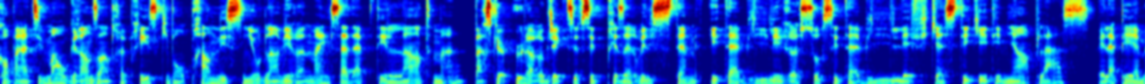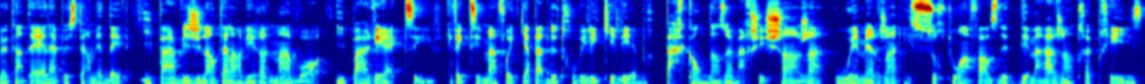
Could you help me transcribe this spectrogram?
comparativement aux grandes entreprises qui vont prendre les signaux de l'environnement et s'adapter lentement parce que eux, leur objectif, c'est de préserver le système établi, les ressources établies, l'efficacité qui a été mise en place. Mais la PME, quant à elle, elle peut se permettre d'être hyper vigilante à l'environnement, voire hyper réactive. Effectivement, il faut être capable de trouver l'équilibre. Par contre, dans un marché changeant ou émergent et surtout en phase de démarrage d'entreprise,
